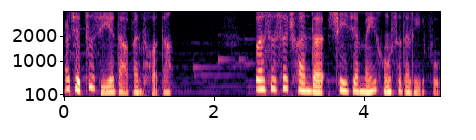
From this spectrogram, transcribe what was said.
而且自己也打扮妥当。温思思穿的是一件玫红色的礼服，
